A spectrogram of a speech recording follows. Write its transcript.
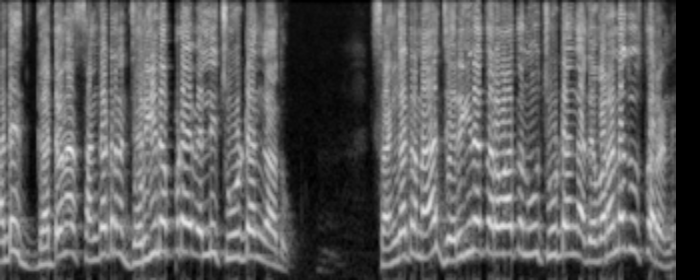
అంటే ఘటన సంఘటన జరిగినప్పుడే వెళ్ళి చూడడం కాదు. సంఘటన జరిగిన తర్వాత నువ్వు చూడడం కాదు. ఎవరైనా చూస్తారండి?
